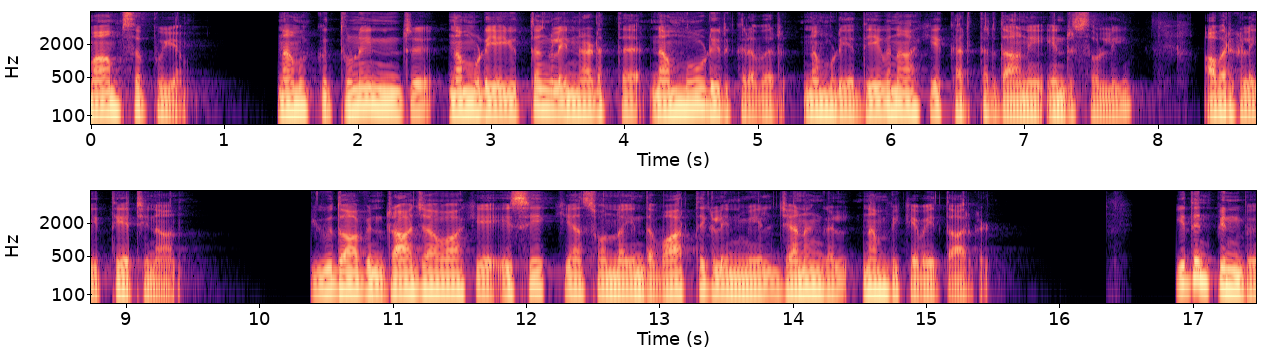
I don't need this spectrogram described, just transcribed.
மாம்ச புயம் நமக்கு துணை நின்று நம்முடைய யுத்தங்களை நடத்த நம்மோடு இருக்கிறவர் நம்முடைய தேவனாகிய கர்த்தர்தானே என்று சொல்லி அவர்களை தேற்றினான். யூதாவின் ராஜாவாகிய இசேக்கியா சொன்ன இந்த வார்த்தைகளின் மேல் ஜனங்கள் நம்பிக்கை வைத்தார்கள். இதன் பின்பு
